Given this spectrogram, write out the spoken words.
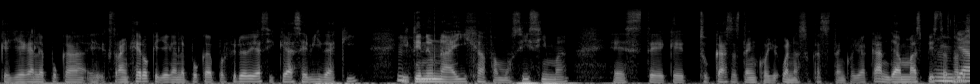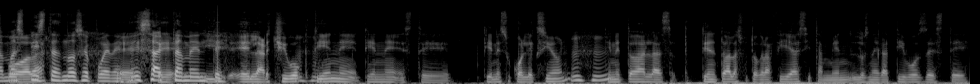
que llega en la época eh, extranjero que llega en la época de Porfirio Díaz y que hace vida aquí y tiene una hija famosísima este que su casa está en Coyoacán bueno su casa está en Coyoacán ya más pistas no ya más pistas no se pueden este, exactamente. y el archivo tiene tiene este tiene su colección, tiene todas las tiene todas las fotografías y también los negativos de este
